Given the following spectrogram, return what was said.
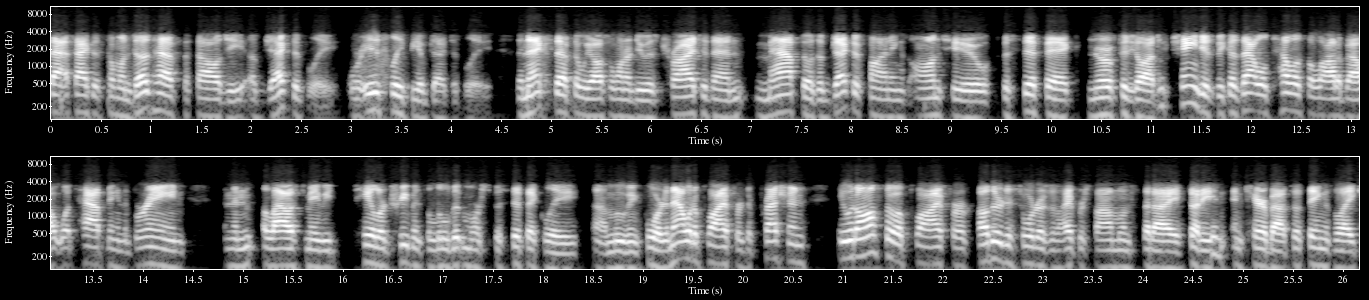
that fact that someone does have pathology objectively or is sleepy objectively, the next step that we also want to do is try to then map those objective findings onto specific neurophysiologic changes because that will tell us a lot about what's happening in the brain and then allow us to maybe tailor treatments a little bit more specifically uh, moving forward. And that would apply for depression it would also apply for other disorders of hypersomnolence that I study and, and, care about. So things like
